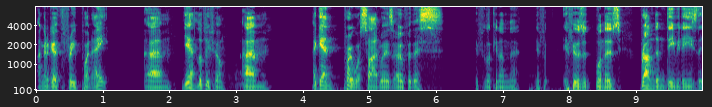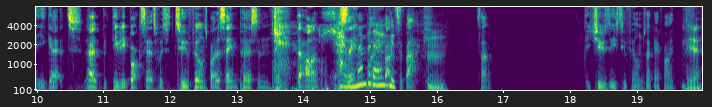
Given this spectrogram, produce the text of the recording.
I'm going to go 3.8. Um, yeah, lovely film. Um, again, probably watch Sideways over this. If you're looking on the, if if it was one of those random DVDs that you get, uh, DVD box sets, which are two films by the same person that aren't Yeah, the I remember like, back to back. Mm, It's like, do you choose these two films? Okay, fine. yeah.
